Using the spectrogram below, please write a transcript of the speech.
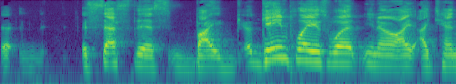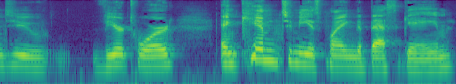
uh, assess this by gameplay is what you know I, I tend to veer toward, and Kim to me is playing the best game,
